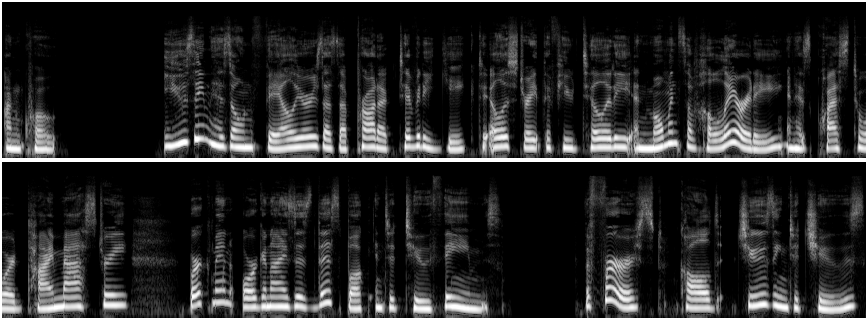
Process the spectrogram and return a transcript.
Unquote. Using his own failures as a productivity geek to illustrate the futility and moments of hilarity in his quest toward time mastery, Burkeman organizes this book into two themes. The first, called Choosing to Choose,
